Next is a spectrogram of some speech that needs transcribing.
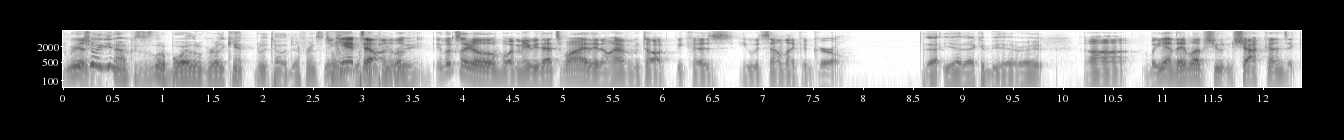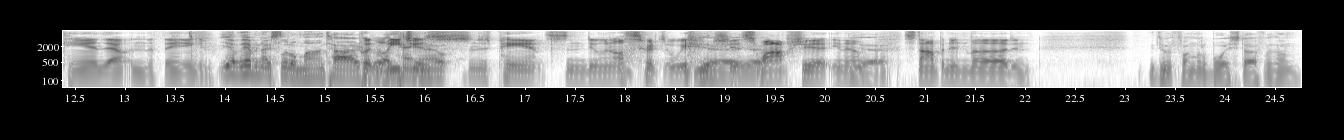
Really, So, you know, because it's a little boy, a little girl, you can't really tell the difference. you can't tell. It, look, it looks like a little boy. Maybe that's why they don't have him talk because he would sound like a girl. That, yeah, that could be it, right? Uh, but yeah, they love shooting shotguns at cans out in the thing and Yeah, they have a nice little montage. putting like, leeches in his pants and doing all sorts of weird Yeah, shit, yeah. swamp shit, you know, Yeah. stomping in mud and They're doing fun little boy stuff with them,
